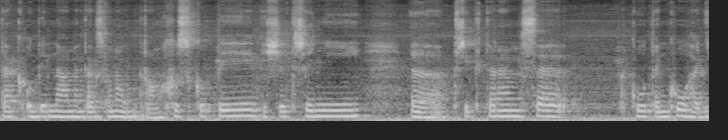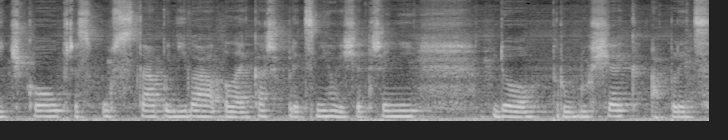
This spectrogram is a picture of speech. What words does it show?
tak objednáme takzvanou bronchoskopii, vyšetření, eh, při kterém se takovou tenkou hadičkou přes ústa podívá lékař plicního vyšetření do průdušek a plic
